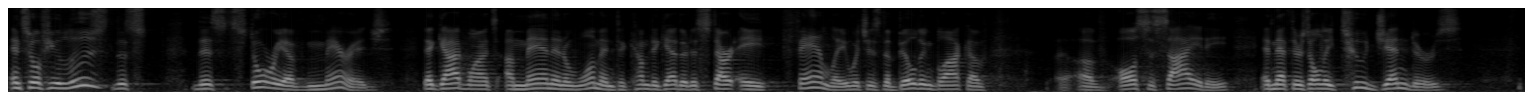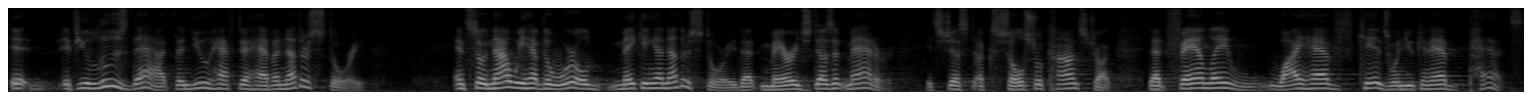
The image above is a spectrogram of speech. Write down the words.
And so, if you lose this, this story of marriage, that God wants a man and a woman to come together to start a family, which is the building block of, of all society, and that there's only two genders, it, if you lose that, then you have to have another story. And so now we have the world making another story that marriage doesn't matter. It's just a social construct. That family, why have kids when you can have pets?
